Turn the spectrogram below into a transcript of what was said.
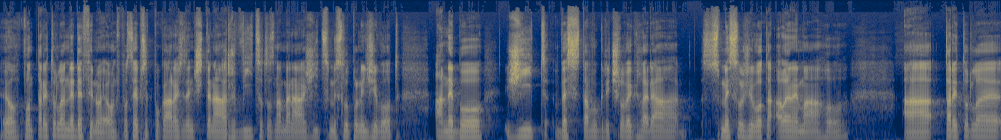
Jo? On tady tohle nedefinuje. On v podstatě předpokládá, že ten čtenář ví, co to znamená žít smysluplný život, anebo žít ve stavu, kdy člověk hledá smysl života, ale nemá ho. A tady tohle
